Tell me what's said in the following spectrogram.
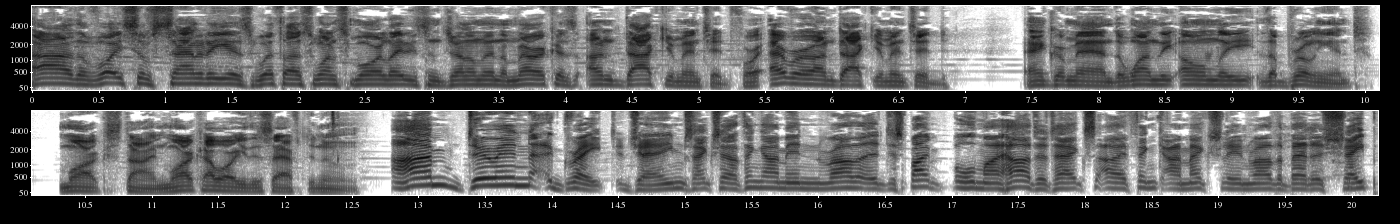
Ah, the voice of sanity is with us once more, ladies and gentlemen. America's undocumented, forever undocumented anchorman, the one, the only, the brilliant Mark Steyn. Mark, how are you this afternoon? I'm doing great, James. Actually, I think I'm in rather, despite all my heart attacks, I think I'm actually in rather better shape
